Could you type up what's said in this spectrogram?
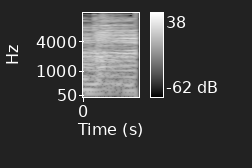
I'm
